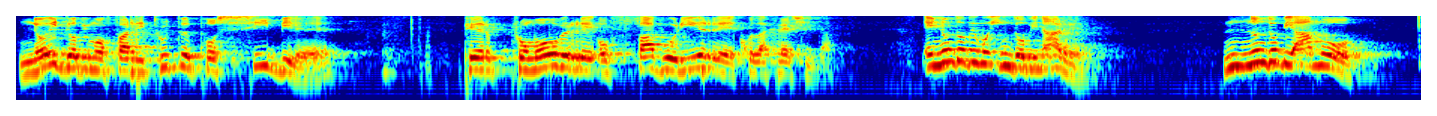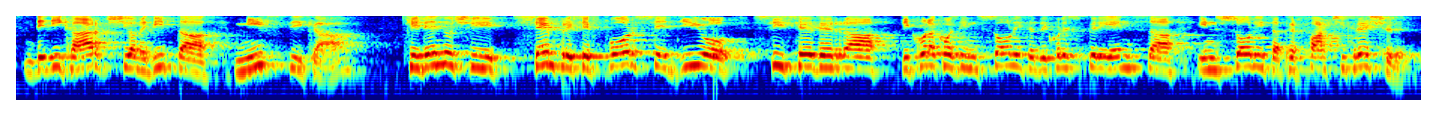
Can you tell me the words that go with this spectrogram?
noi dobbiamo fare tutto il possibile per promuovere o favorire quella crescita. E non dobbiamo indovinare. Non dobbiamo dedicarci a una vita mistica chiedendoci sempre se forse Dio si servirà di quella cosa insolita, di quell'esperienza insolita per farci crescere.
